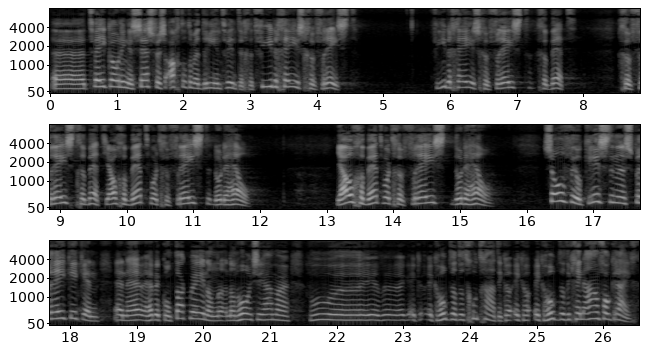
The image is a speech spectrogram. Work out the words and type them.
Uh, eh, 2 Koningen 6, vers 8 tot en met 23. Het vierde G is gevreesd. Vierde G is gevreesd gebed. Gevreesd gebed. Jouw gebed wordt gevreesd door de hel. Jouw gebed wordt gevreesd door de hel. Zoveel christenen spreek ik en, en heb ik contact mee. En dan, dan hoor ik ze, ja, maar uh, ik, ik hoop dat het goed gaat. Ik, ik, ik hoop dat ik geen aanval krijg.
